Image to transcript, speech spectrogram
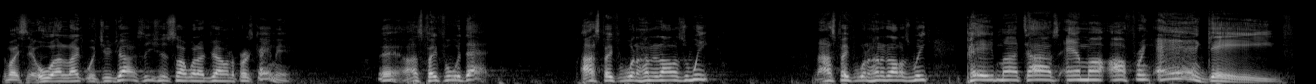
somebody said, "Oh, I like what you drive." So you should have saw what I drive when I first came here. Yeah, I was faithful with that. I was faithful with hundred dollars a week. And I was faithful with hundred dollars a week. Paid my tithes and my offering and gave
